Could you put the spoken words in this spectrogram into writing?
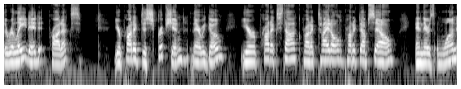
the related products, your product description, there we go. Your product stock, product title, product upsell, and there's one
